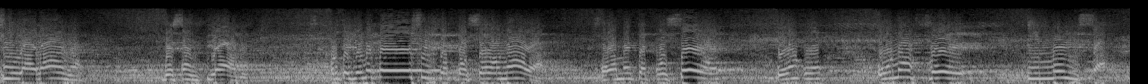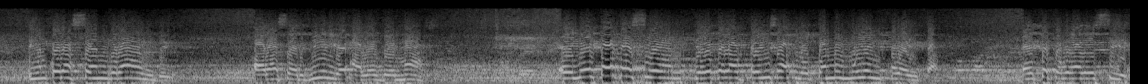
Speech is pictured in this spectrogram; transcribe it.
ciudadana de Santiago, porque yo no puedo decir que poseo nada, solamente poseo un- una fe inmensa y un corazón grande para servirle a los demás. En esta ocasión quiero que la prensa lo tome muy en cuenta. Esto que voy a decir.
